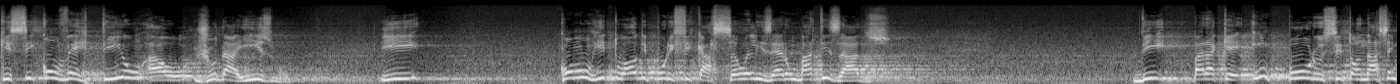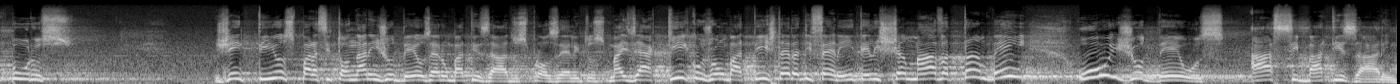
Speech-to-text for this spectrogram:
que se convertiam ao judaísmo e, como um ritual de purificação, eles eram batizados. De, para que impuros se tornassem puros. Gentios, para se tornarem judeus, eram batizados, os prosélitos, mas aqui com João Batista era diferente, ele chamava também os judeus a se batizarem.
